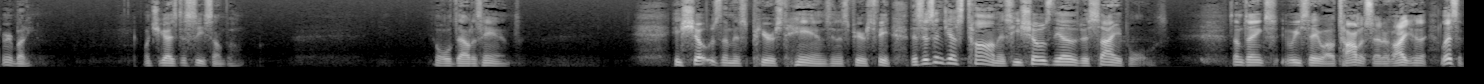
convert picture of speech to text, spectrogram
here, buddy. I want you guys to see something He holds out his hands. He shows them his pierced hands and his pierced feet. This isn't just Thomas, he shows the other disciples. Sometimes we say, well, Thomas said, if I listen,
